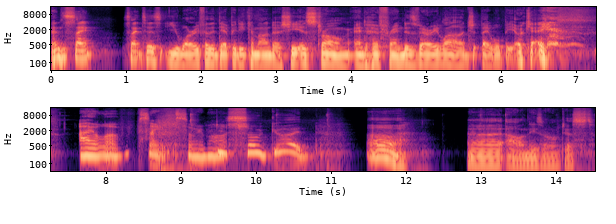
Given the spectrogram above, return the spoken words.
and Saint Saint says, "You worry for the deputy commander. She is strong, and her friend is very large. They will be okay." I love Saint so He's much. so good. Oh, uh, oh, and these are all just,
